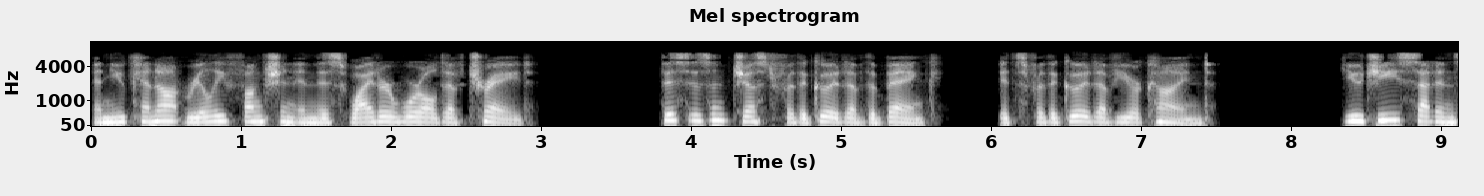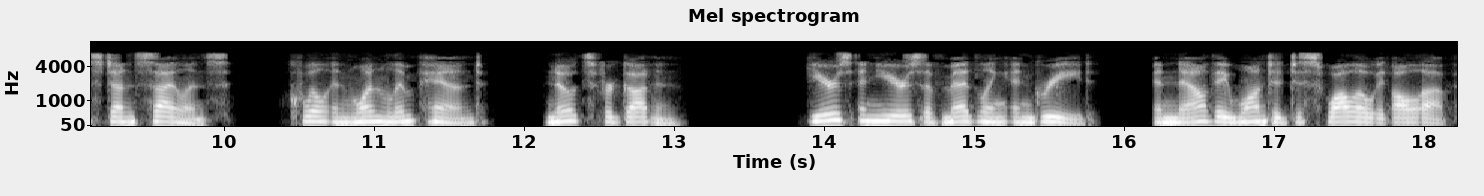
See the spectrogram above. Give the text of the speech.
and you cannot really function in this wider world of trade. This isn't just for the good of the bank, it's for the good of your kind. UG sat in stunned silence, quill in one limp hand, notes forgotten. Years and years of meddling and greed, and now they wanted to swallow it all up,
